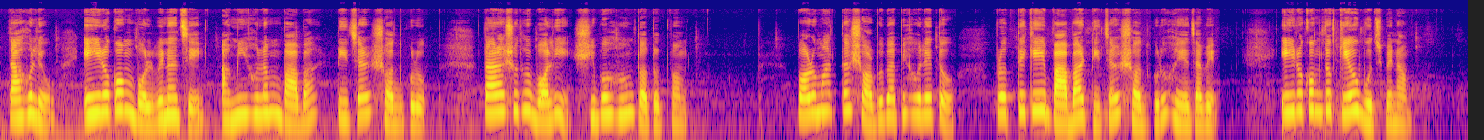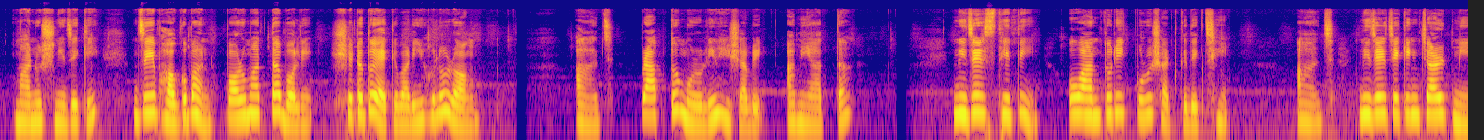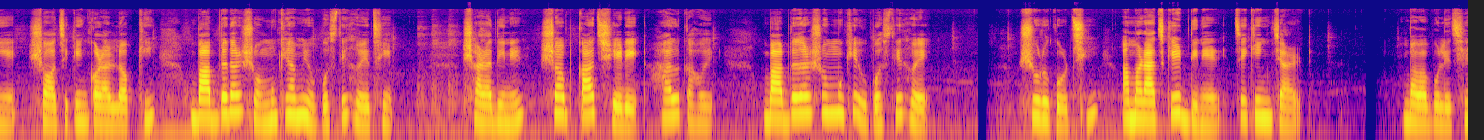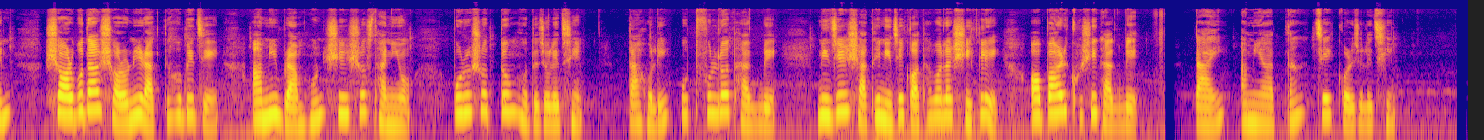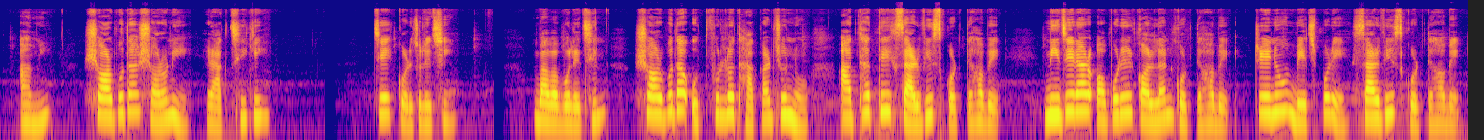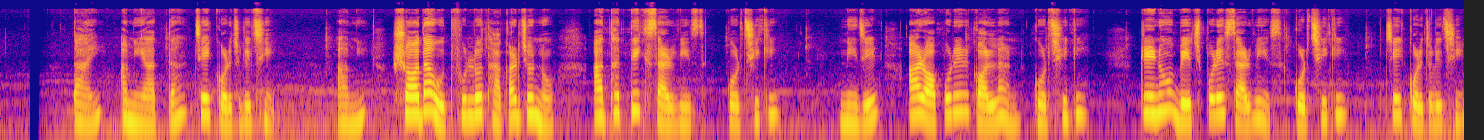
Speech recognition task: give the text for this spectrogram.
তাহলেও এই রকম বলবে না যে, আমি হলাম বাবা টিচার সদ্গুরু। তারা শুধু বলে, শিব শিবহম ততত্বম পরমাত্মা সর্বব্যাপী হলে তো প্রত্যেকেই বাবা টিচার সদ্গুরু হয়ে যাবে। এই রকম তো কেউ বুঝবে না। মানুষ নিজেকে যে ভগবান পরমাত্মা বলে সেটা তো একেবারেই হলো রং। আজ প্রাপ্ত মুরলীন হিসাবে আমি আত্মা। নিজের স্থিতি ও আন্তরিক পুরুষার্থকে দেখছি। আজ নিজের চেকিং চার্ট নিয়ে স্ব চেকিং করার লক্ষ্যে বাপদাদার সম্মুখে আমি উপস্থিত হয়েছি। সারাদিনের সব কাজ সেরে হালকা হয়ে বাপদাদার সম্মুখে উপস্থিত হয়ে শুরু করছি আমার আজকের দিনের চেকিং চার্ট। বাবা বলেছেন, সর্বদা স্মরণে রাখতে হবে যে আমি ব্রাহ্মণ, শীর্ষস্থানীয়, পুরুষোত্তম হতে চলেছি। তাহলে উৎফুল্ল থাকবে। নিজের সাথে নিজে কথা বলা শিখলে অপার খুশি থাকবে। তাই আমি আত্মা চেক করে চলেছি। আমি সর্বদা স্মরণে রাখছি কি? চেক করে চলেছি। বাবা বলেছেন, সর্বদা উৎফুল্ল থাকার জন্য আধ্যাত্মিক সার্ভিস করতে হবে। নিজের আর অপরের কল্যাণ করতে হবে। ট্রেনেও বেচ পড়ে সার্ভিস করতে হবে। তাই আমি আত্মা চেক করে চলেছি। আমি সদা উৎফুল্ল থাকার জন্য আধ্যাত্মিক সার্ভিস করছি কি? নিজের আর অপরের কল্যাণ করছি কি? ট্রেনেও বেচ পড়ে সার্ভিস করছি কি? চেক করে চলেছি।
